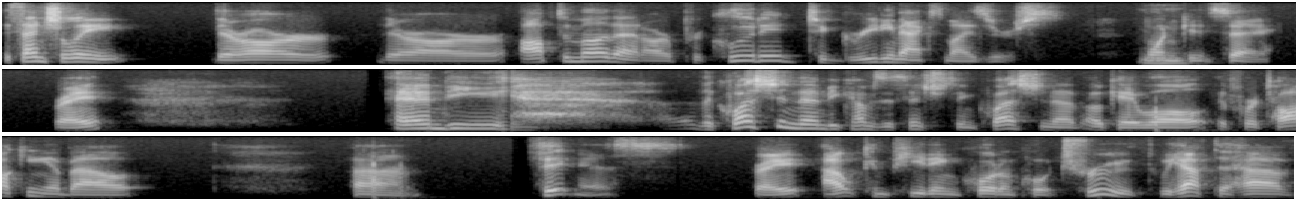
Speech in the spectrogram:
essentially, there are there are optima that are precluded to greedy maximizers, one mm-hmm. could say, right? And the the question then becomes this interesting question of okay, well, if we're talking about um, fitness, right, out competing quote unquote truth, we have to have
